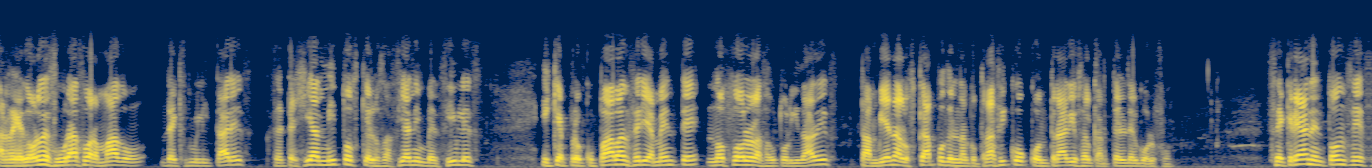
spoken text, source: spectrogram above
Alrededor de su brazo armado de exmilitares se tejían mitos que los hacían invencibles y que preocupaban seriamente no solo a las autoridades, también a los capos del narcotráfico contrarios al cartel del Golfo. Se crean entonces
